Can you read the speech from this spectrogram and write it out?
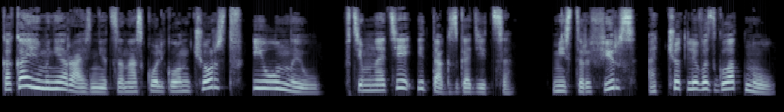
Какая мне разница, насколько он черств и уныл? В темноте и так сгодится. Мистер Фирс отчетливо сглотнул,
